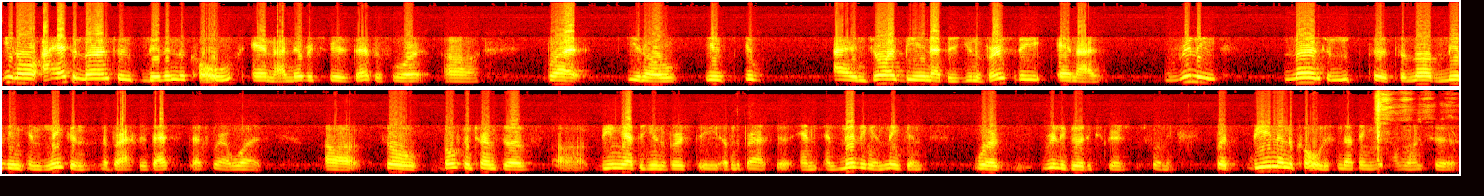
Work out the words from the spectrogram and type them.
you know I had to learn to live in the cold, and I never experienced that before, uh, but you know it it I enjoyed being at the university, and I really learned to to, to love living in Lincoln, Nebraska. That's that's where I was. Uh, so both in terms of uh, being at the University of Nebraska and, and living in Lincoln were really good experiences for me. But being in the cold is nothing I want to,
